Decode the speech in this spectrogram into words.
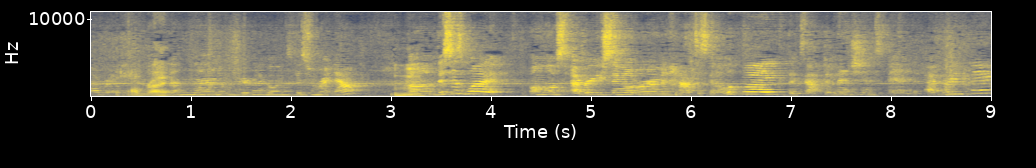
Alright. All right. And then we're gonna go into this room right now. Mhm. Um, this is what almost every single room in Hotz is gonna look like, the exact dimensions and everything.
